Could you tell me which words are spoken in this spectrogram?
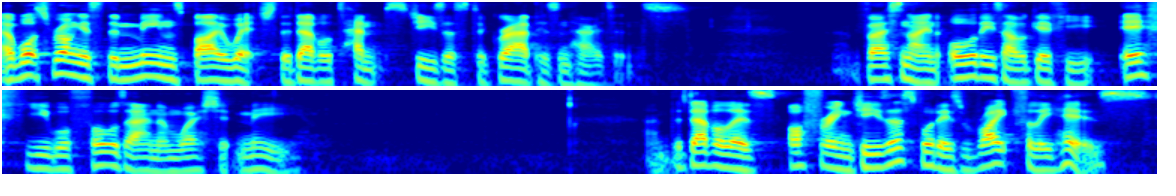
And what's wrong is the means by which the devil tempts Jesus to grab his inheritance. Verse 9 All these I will give you if you will fall down and worship me. And the devil is offering Jesus what is rightfully his,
